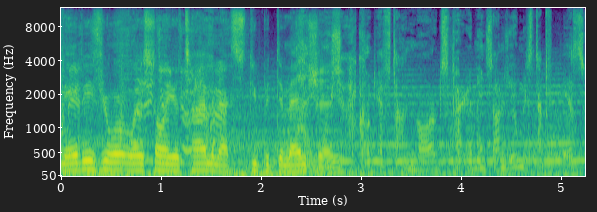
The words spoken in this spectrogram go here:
Maybe if you weren't wasting all your time in that stupid I dimension. wish I could have done more experiments on you, Mr. Pierce.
